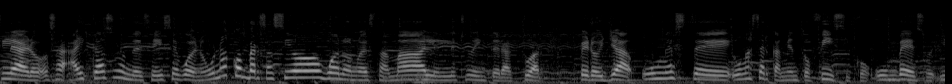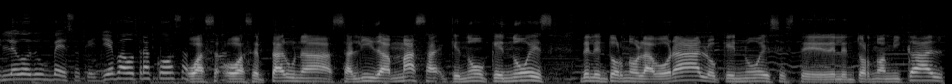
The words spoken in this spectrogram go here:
Claro, o sea, hay casos donde se dice, bueno, una conversación, bueno, no está mal, el hecho de interactuar, pero ya un, este, un acercamiento físico, un beso, y luego de un beso que lleva a otra cosa... O, pues, aceptar una salida más que, no, que no es del entorno laboral o que no es este, del entorno amical,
